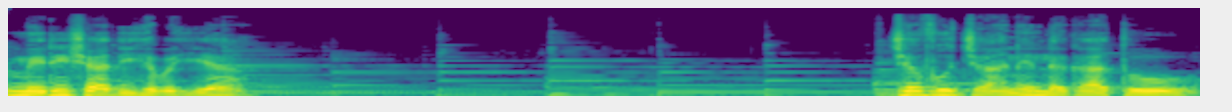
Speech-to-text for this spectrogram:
मेरी शादी है भैया। जब वो जाने लगा तो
